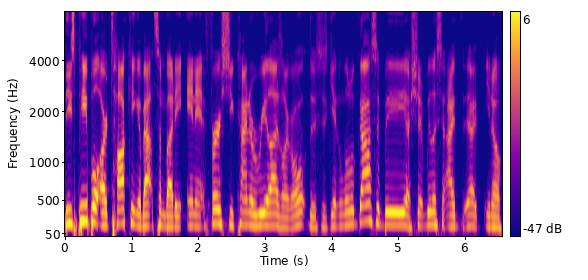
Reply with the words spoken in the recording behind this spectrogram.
these people are talking about somebody and at first you kind of realize like, "Oh, this is getting a little gossipy. I shouldn't be listening." I, I you know,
